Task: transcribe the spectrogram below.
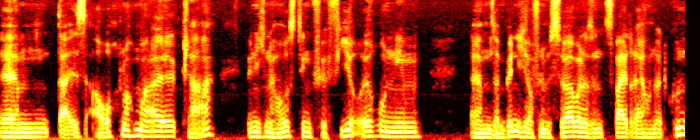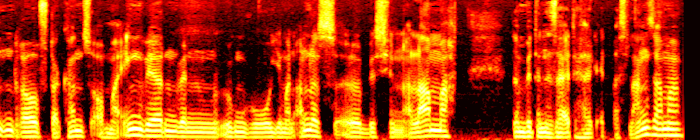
ähm, da ist auch nochmal klar, wenn ich ein Hosting für 4 Euro nehme, ähm, dann bin ich auf einem Server, da sind 200, 300 Kunden drauf, da kann es auch mal eng werden, wenn irgendwo jemand anders äh, ein bisschen Alarm macht, dann wird deine Seite halt etwas langsamer.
